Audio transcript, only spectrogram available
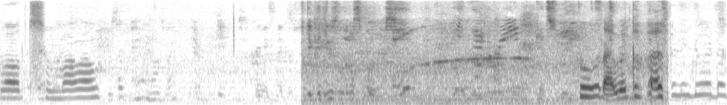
vlog tomorrow. You could use a little smooth. So when I wake up after do another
